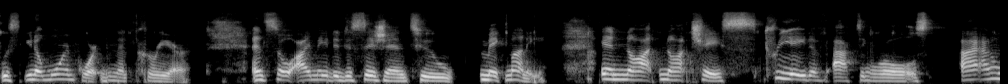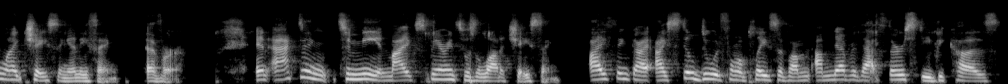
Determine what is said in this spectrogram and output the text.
was, you know, more important than a career. And so I made a decision to make money and not not chase creative acting roles. I, I don't like chasing anything ever. And acting to me, in my experience, was a lot of chasing. I think I, I still do it from a place of I'm I'm never that thirsty because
